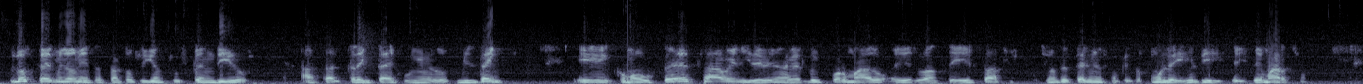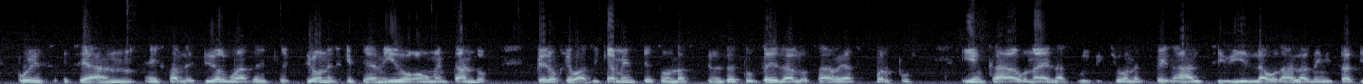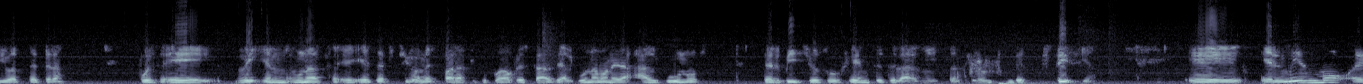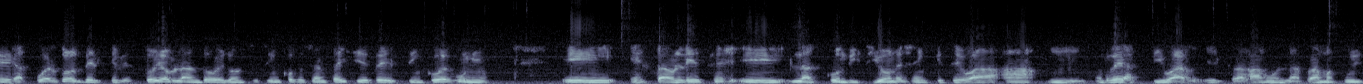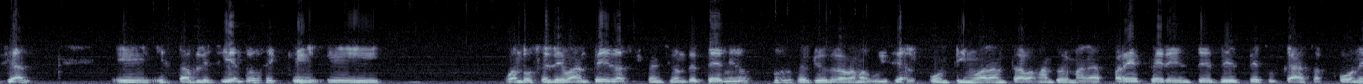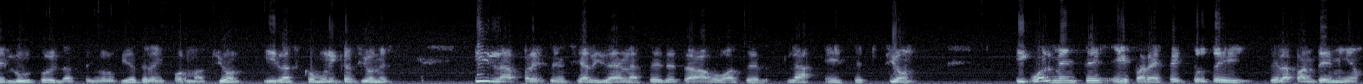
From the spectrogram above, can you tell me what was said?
Los términos, mientras tanto, siguen suspendidos hasta el 30 de junio de 2020. Eh, como ustedes saben y deben haberlo informado, eh, durante esta suspensión de términos que empezó, como le dije, el 16 de marzo, pues se han establecido algunas restricciones que se han ido aumentando pero que básicamente son las acciones de tutela, los habeas corpus, y en cada una de las jurisdicciones penal, civil, laboral, administrativa, etcétera, pues eh, rigen unas eh, excepciones para que se pueda prestar de alguna manera algunos servicios urgentes de la Administración de Justicia. Eh, el mismo acuerdo del que le estoy hablando, el 11567 del 5 de junio, eh, establece eh, las condiciones en que se va a mm, reactivar el trabajo en la rama judicial, eh, estableciéndose que eh, cuando se levante la suspensión de términos, los servidores de la rama judicial continuarán trabajando de manera preferente desde su casa con el uso de las tecnologías de la información y las comunicaciones y la presencialidad en la sede de trabajo va a ser la excepción. Igualmente, eh, para efectos de, de la pandemia,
